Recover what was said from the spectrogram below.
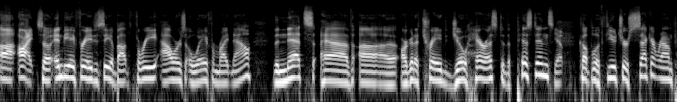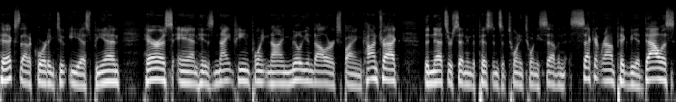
Uh, all right. So NBA free agency about three hours away from right now. The Nets have uh, are going to trade Joe Harris to the Pistons. Yep. Couple of future second round picks. That according to ESPN. Harris and his nineteen point nine million dollar expiring contract. The Nets are sending the Pistons a 2027 second round pick via Dallas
